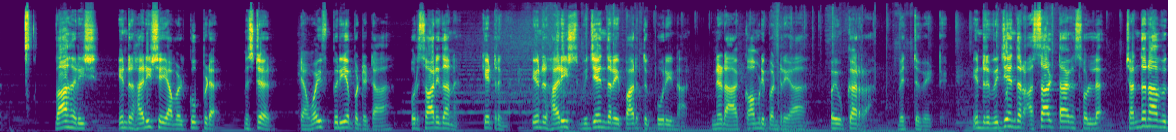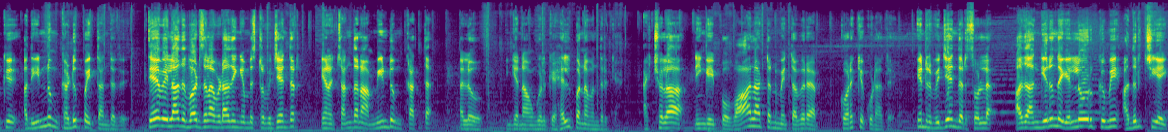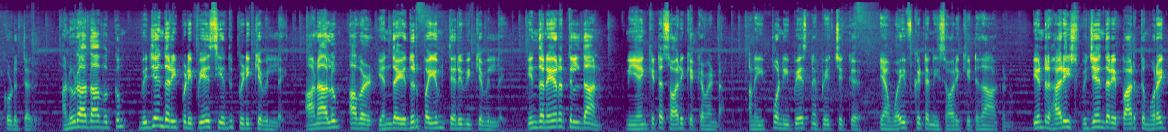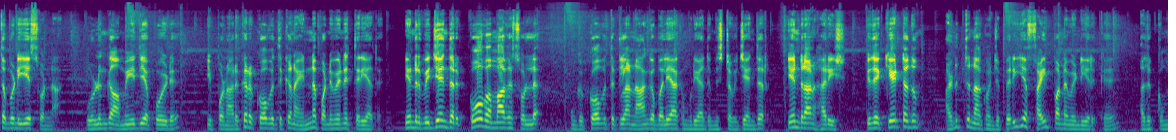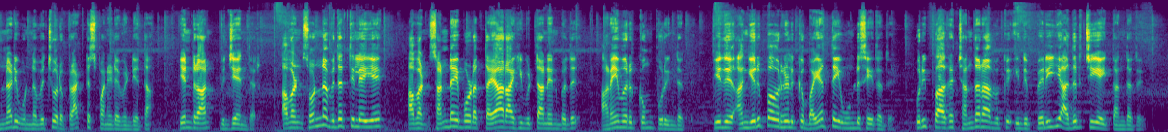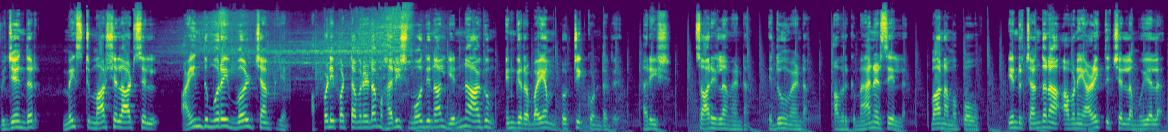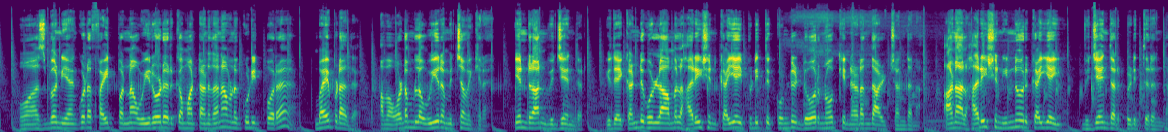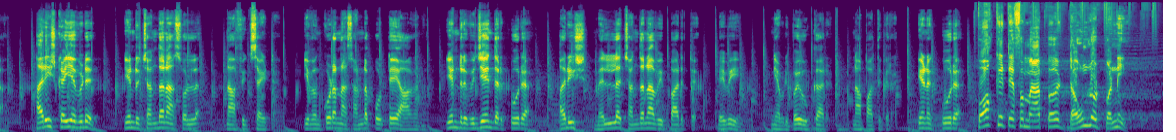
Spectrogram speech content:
வா ஹரிஷ் என்று ஹரிஷை அவள் கூப்பிட மிஸ்டர் என் ஒய்ஃப் பிரியப்பட்டுட்டா. ஒரு சாரி தானே கேட்டுருங்க என்று ஹரிஷ் விஜேந்தரை பார்த்து கூறினார் என்னடா காமெடி பண்ணுறியா போய் உட்கார்றா. வெத்து வேட்டு. என்று விஜேந்தர் அசால்ட்டாக சொல்ல சந்தனாவுக்கு அது இன்னும் கடுப்பை தந்தது. தேவையில்லாத வேர்ட்ஸ் எல்லாம் விடாதீங்க மிஸ்டர் விஜேந்தர் என சந்தனா மீண்டும் கத்த ஹலோ இங்கே நான் உங்களுக்கு ஹெல்ப் பண்ண வந்திருக்கேன். ஆக்சுவலா நீங்கள் இப்போ வாலாட்டணுமே தவிர குறைக்கக்கூடாது என்று விஜேந்தர் சொல்ல அது அங்கிருந்த எல்லோருக்குமே அதிர்ச்சியை கொடுத்தது. அனுராதாவுக்கும் விஜேந்தர் இப்படி பேசியது பிடிக்கவில்லை. ஆனாலும் அவள் எந்த எதிர்ப்பையும் தெரிவிக்கவில்லை. இந்த நேரத்தில் தான் நீ என்கிட்ட சாரி கேட்க வேண்டாம். ஆனால் இப்போ நீ பேசின பேச்சுக்கு என் ஒய்ஃப் கிட்ட நீ சாரி கேட்டு தான் ஆகணும் என்று ஹரிஷ் விஜேந்தரை பார்த்து முறைத்தபடியே சொன்னான். ஒழுங்காக அமைதியாக போயிடு. இப்போ நான் இருக்கிற கோபத்துக்கு நான் என்ன பண்ணுவேனே தெரியாது என்று விஜேந்தர் கோபமாக சொல்ல உங்கள் கோபத்துக்கெல்லாம் நாங்கள் பலியாக முடியாது மிஸ்டர் விஜேந்தர் என்றான் ஹரிஷ். இதை கேட்டதும் அடுத்து நான் கொஞ்சம் பெரிய ஃபைட் பண்ண வேண்டியிருக்கு. அதுக்கு முன்னாடி உன்னை வச்சு ஒரு ப்ராக்டிஸ் பண்ணிட வேண்டியதுதான் என்றான் விஜேந்தர். அவன் சொன்ன விதத்திலேயே அவன் சண்டை போட தயாராகி விட்டான் என்பது அனைவருக்கும் புரிந்தது. இது அங்கிருப்பவர்களுக்கு பயத்தை உண்டு செய்தது. குறிப்பாக சந்தனாவுக்கு இது பெரிய அதிர்ச்சியை தந்தது. விஜேந்தர் மிக்ஸ்ட் மார்ஷல் ஆர்ட்ஸில் ஐந்து முறை வேர்ல்ட் சாம்பியன் அப்படிப்பட்டவரிடம் ஹரிஷ் மோதினால் என்ன ஆகும் என்கிற பயம் தொற்றிக் கொண்டது. ஹரிஷ் சாரிலாம் வேண்டாம் எதுவும் வேண்டாம். அவருக்கு மேனர்ஸே இல்லை. வா நம்ம போவோம். என்று சந்தனா அவனை அழைத்துச் செல்ல முயல. உன் ஹஸ்பண்ட் என் கூட ஃபைட் பண்ணா உயிரோடு இருக்க மாட்டான்னு தானே அவனை கூட்டிட்டு போற? பயப்படாத. அவன் உடம்புல உயிரை மிச்சம் வைக்கிறேன் என்றான் விஜேந்தர். இதை கண்டுகொள்ளாமல் ஹரிஷின் கையை பிடித்துக்கொண்டு டோர் நோக்கி நடந்தாள் சந்தனா. ஆனால் ஹரிஷின் இன்னொரு கையை விஜேந்தர் பிடித்திருந்தார். ஹரிஷ் கையை விடு என்று சந்தனா சொல்ல நான் ஃபிக்ஸ் ஆயிட்டேன். இவன் கூட நான் சண்டை போட்டே ஆகணும் என்று விஜேந்தர் கூற ஹரிஷ் மெல்ல சந்தனாவை பார்த்து பேபி நீ அப்படி போய் உட்காரு நான் பார்த்துக்கிறேன் என கூற பாக்கெட் எஃப்எம் ஆப்பை டவுன்லோட் பண்ணி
